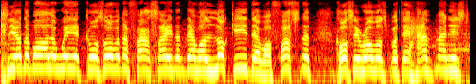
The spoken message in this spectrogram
clear the ball away. It goes over the far side, and they were lucky. They were fortunate, Courcey Rovers, but they have managed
